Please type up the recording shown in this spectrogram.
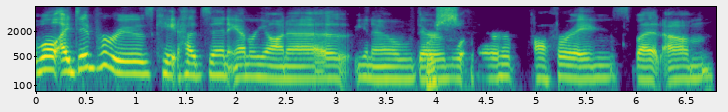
well, I did peruse Kate Hudson and Rihanna, you know, their their offerings, but um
